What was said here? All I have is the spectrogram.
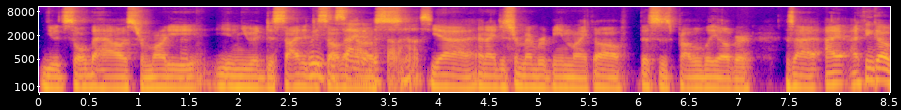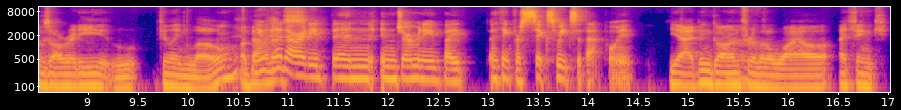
you had sold the house or marty and you had decided to sell decided the to house sell the house. yeah and i just remember being like oh this is probably over because I, I i think i was already feeling low about you had us. already been in Germany by I think for six weeks at that point. yeah i'd been gone Mhm. for a little while i think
